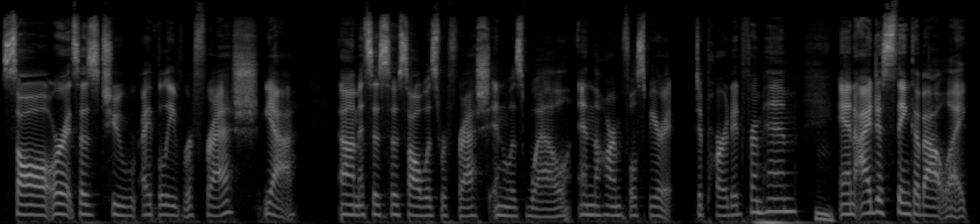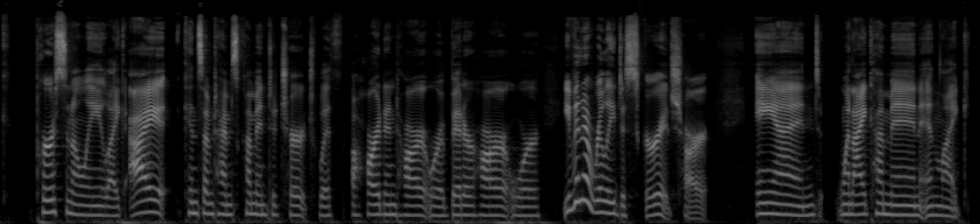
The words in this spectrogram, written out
Saul, or it says to, I believe, refresh. Yeah. Um, it says, So Saul was refreshed and was well, and the harmful spirit departed from him. Hmm. And I just think about like personally, like I can sometimes come into church with a hardened heart or a bitter heart or even a really discouraged heart. And when I come in and like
